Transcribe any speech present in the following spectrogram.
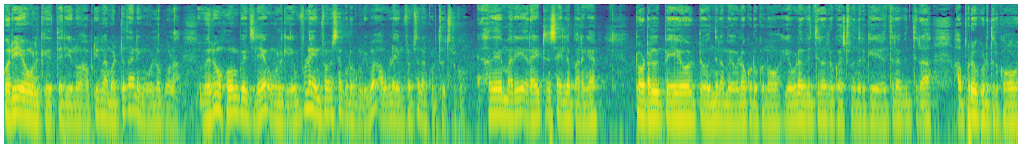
கொரியை உங்களுக்கு தெரியணும். அப்படின்னா மட்டும் தான் நீங்கள் உள்ளே போகலாம் வெறும் ஹோம் பேஜ்லேயே உங்களுக்கு எவ்வளோ இன்ஃபர்மேஷன் கொடுக்க முடியுமோ அவ்வளோ இன்ஃபர்மேஷன் நான் கொடுத்து வச்சுருக்கோம். அதே மாதிரி ரைட் ஹேண்ட் சைடில் பாருங்கள் டோட்டல் பே அவுட் வந்து நம்ம எவ்வளோ கொடுக்கணும்? எவ்வளோ வித்ரா ரிக்வஸ்ட் வந்திருக்கு? எத்தனை வித்ரா அப்ரூவ் கொடுத்துருக்கோம்?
